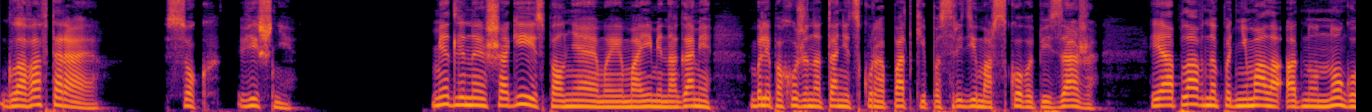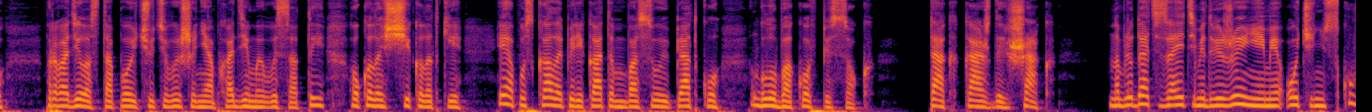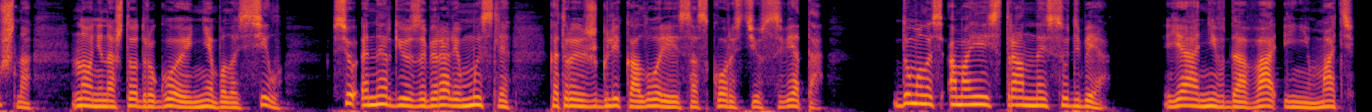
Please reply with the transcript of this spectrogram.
Глава вторая. Сок вишни. Медленные шаги, исполняемые моими ногами, были похожи на танец куропатки посреди морского пейзажа. Я плавно поднимала одну ногу, проводила стопой чуть выше необходимой высоты, около щиколотки, и опускала перекатом босую пятку глубоко в песок. Так каждый шаг. Наблюдать за этими движениями очень скучно — но ни на что другое не было сил. Всю энергию забирали мысли, которые жгли калории со скоростью света. Думалось о моей странной судьбе. Я не вдова и не мать.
